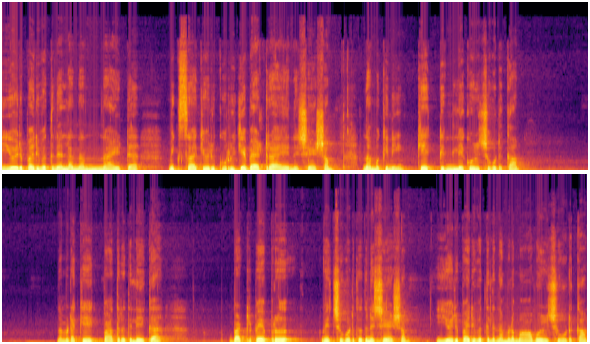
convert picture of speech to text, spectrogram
ഈ ഒരു പരുവത്തിനെല്ലാം നന്നായിട്ട് മിക്സാക്കി ഒരു കുറുകിയ ബാറ്റർ ആയതിനു ശേഷം നമുക്കിനി കേക്ക് ടിന്നിലേക്ക് ഒഴിച്ചു കൊടുക്കാം. നമ്മുടെ കേക്ക് പാത്രത്തിലേക്ക് ബട്ടർ പേപ്പർ വെച്ച് കൊടുത്തതിന് ശേഷം ഈ ഒരു പരുവത്തിൽ നമ്മൾ മാവ് ഒഴിച്ചു കൊടുക്കാം.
